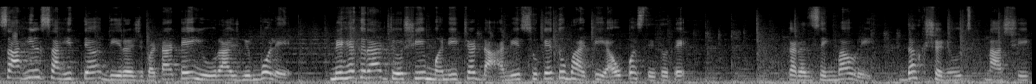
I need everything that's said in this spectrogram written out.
साहिल साहित्य धीरज बटाटे युवराज लिंबोले मेहगराज जोशी मनी चड्डा आणि सुकेतू भाटिया उपस्थित होते. करण सिंग भावरे दक्ष न्यूज नाशिक.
